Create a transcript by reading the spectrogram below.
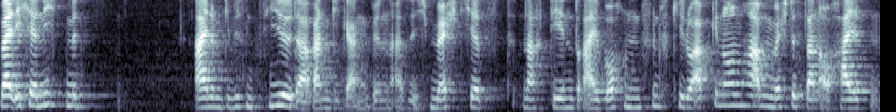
weil ich ja nicht mit einem gewissen Ziel daran gegangen bin. Also ich möchte jetzt nach den drei Wochen fünf Kilo abgenommen haben, möchte es dann auch halten,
